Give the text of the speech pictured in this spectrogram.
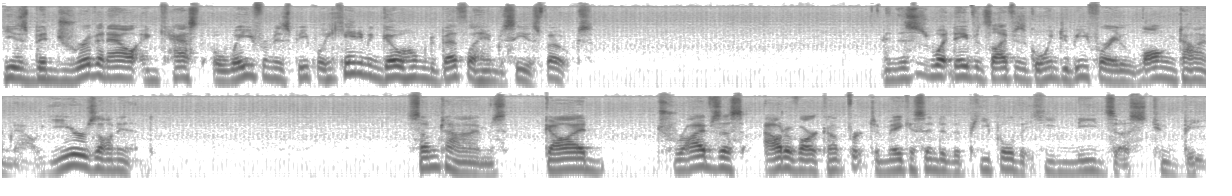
He has been driven out and cast away from his people. He can't even go home to Bethlehem to see his folks. And this is what David's life is going to be for a long time now, years on end. Sometimes God drives us out of our comfort to make us into the people that he needs us to be.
